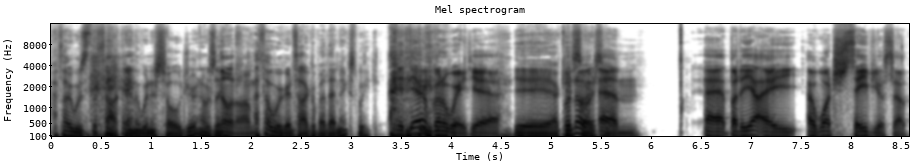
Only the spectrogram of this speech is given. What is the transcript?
I thought it was the Falcon and the Winter Soldier, and I was like, No, no, I'm- I thought we were going to talk about that next week. Yeah, there I'm gonna wait, yeah. Yeah, yeah, yeah. Okay, but no, sorry, sorry. um, uh, but yeah, I I watched Save Yourself,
